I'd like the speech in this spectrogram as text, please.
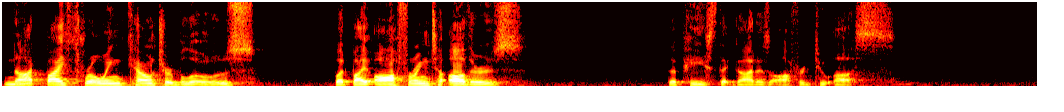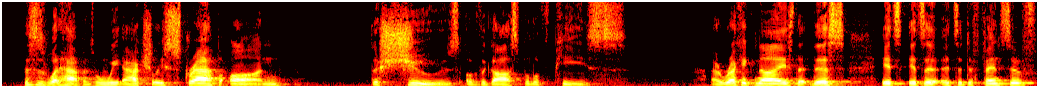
not by throwing counter blows, but by offering to others the peace that God has offered to us. This is what happens when we actually strap on the shoes of the gospel of peace. I recognize that this it's, it's, a, it's a defensive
